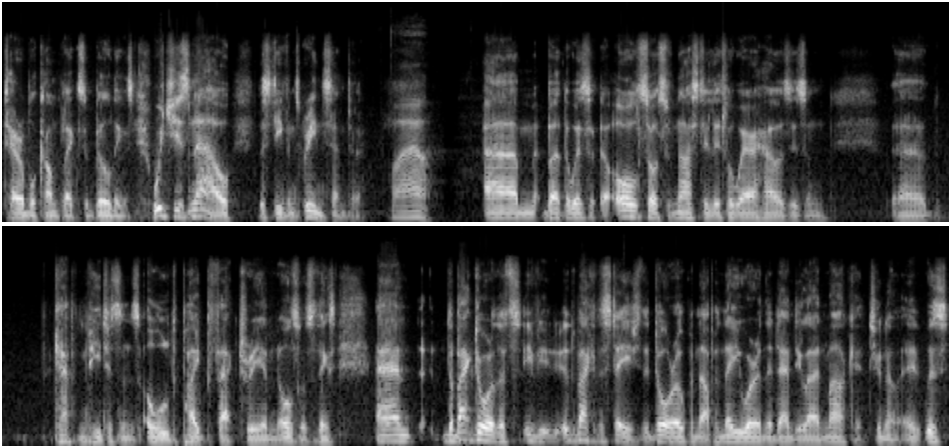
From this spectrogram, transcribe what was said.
terrible complex of buildings, which is now the Stephen's Green Centre. Wow. Um, but there was all sorts of nasty little warehouses and uh, Kapp and Peterson's old pipe factory and all sorts of things. And the back door of the you, the back of the stage, the door opened up, and there you were in the Dandelion Market. You know, it was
